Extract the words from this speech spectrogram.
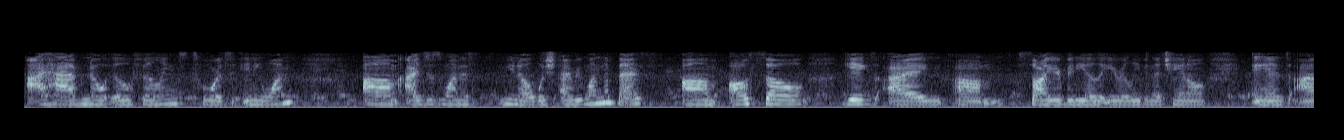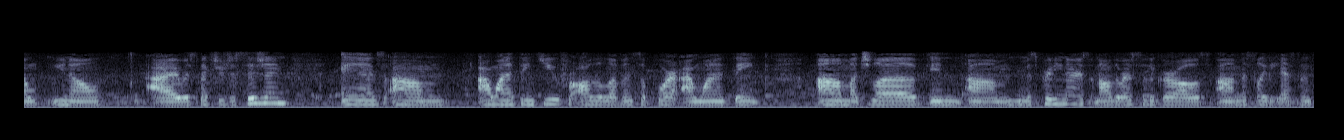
I have no ill feelings towards anyone. Um, I just want to, you know, wish everyone the best. Um, also, Gigs, I um, saw your video that you were leaving the channel, and I, you know, I respect your decision, and um, I want to thank you for all the love and support. I want to thank um, much love and um, Miss Pretty Nurse and all the rest of the girls, um, Miss Lady Essence,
